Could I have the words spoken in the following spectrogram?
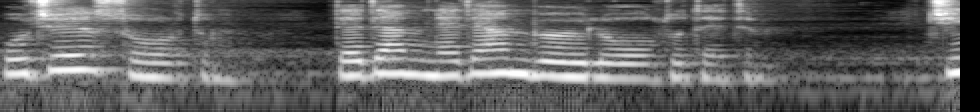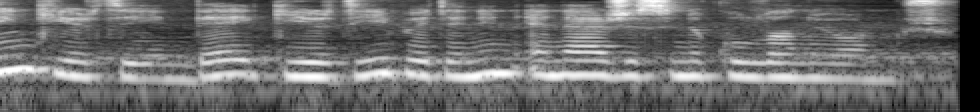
Hocaya sordum. Dedem neden böyle oldu dedim. Cin girdiğinde girdiği bedenin enerjisini kullanıyormuş.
